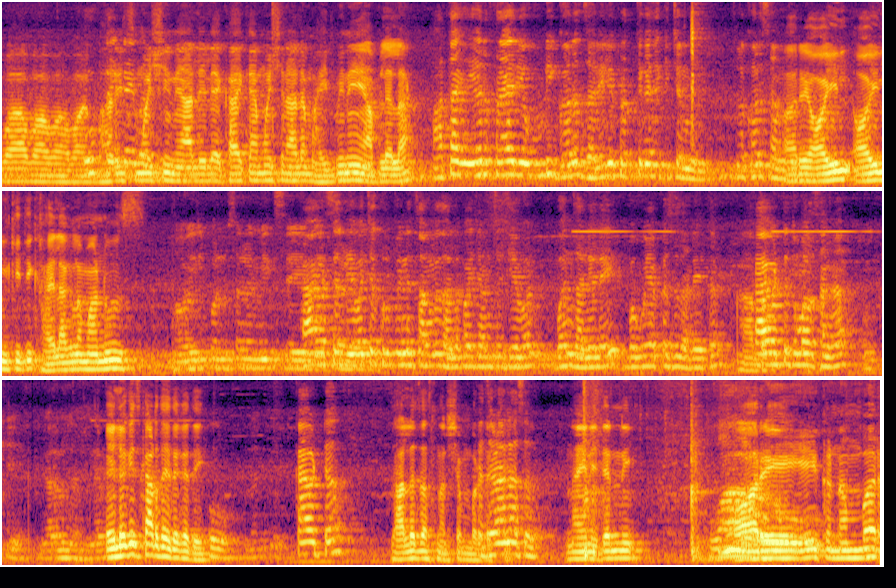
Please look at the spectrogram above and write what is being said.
वा वा वा वा खूप काही भारीच काही मशीन आहे आलेले आहे. काय काय मशीन आल्या माहीत बी नाही आपल्याला. आता एअर फ्रायर एवढी गरज झालेली आहे प्रत्येकाच्या किचनमध्ये. तुला खरं सांग अरे ऑइल ऑइल किती खायला लागला माणूस. ऑइल पण सगळं मिक्स आहे काय वाटतं देवाच्या कृपेने चांगलं झालं पाहिजे आमचं जेवण? बंद झालेलं आहे. बघूया कसं झालंय तर. हा, काय. वाटतं तुम्हाला सांगा? ओके गरम झालं हे लगेच काढता येतं का ते? हो. काय वाटतं? झालंच असणार शंभर का टक्के. जळालं असं? नाही नाही त्यांनी अरे एक नंबर.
